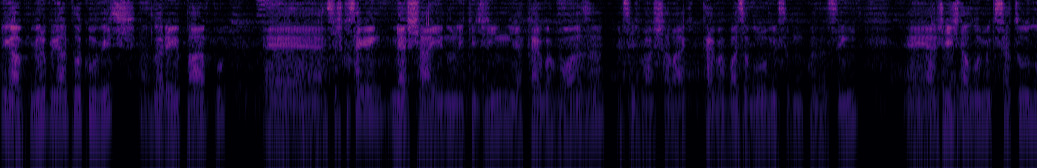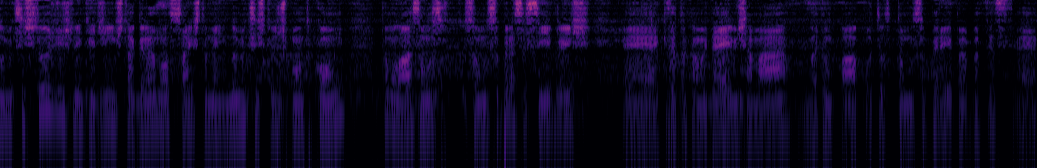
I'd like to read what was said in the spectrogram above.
Legal, primeiro obrigado pelo convite, adorei o papo. É, vocês conseguem me achar aí no LinkedIn, é Caio Barbosa, vocês vão achar lá Caio Barbosa Lumix, alguma coisa assim. É, a rede da Lumix é tudo Lumix Studios, LinkedIn, Instagram, nosso site também, lumixstudios.com. Estamos lá, somos, somos super acessíveis. É, quiser trocar uma ideia, me chamar, bater um papo, estamos super aí para é,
